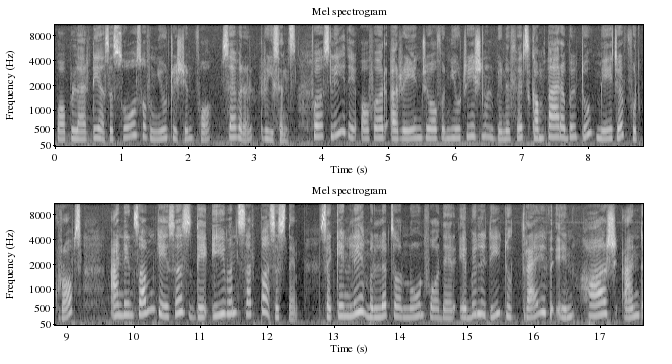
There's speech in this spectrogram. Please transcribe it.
popularity as a source of nutrition for several reasons. Firstly, they offer a range of nutritional benefits comparable to major food crops and in some cases they even surpasses them. Secondly, millets are known for their ability to thrive in harsh and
